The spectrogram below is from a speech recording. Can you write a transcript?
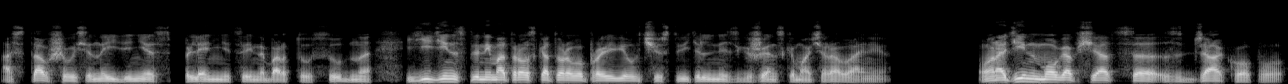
оставшегося наедине с пленницей на борту судна, единственный матрос которого проявил чувствительность к женскому очарованию. Он один мог общаться с Джакопо,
